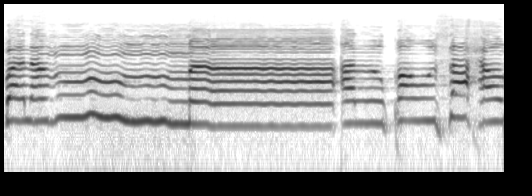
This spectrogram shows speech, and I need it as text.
فلما ألقوا سحروا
